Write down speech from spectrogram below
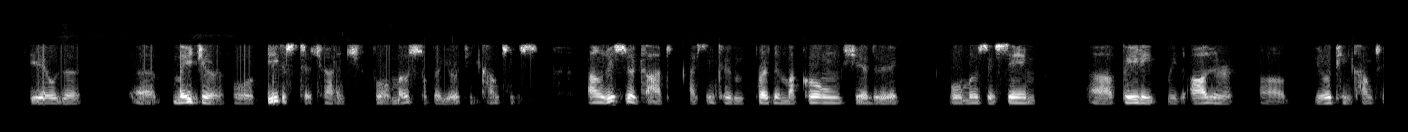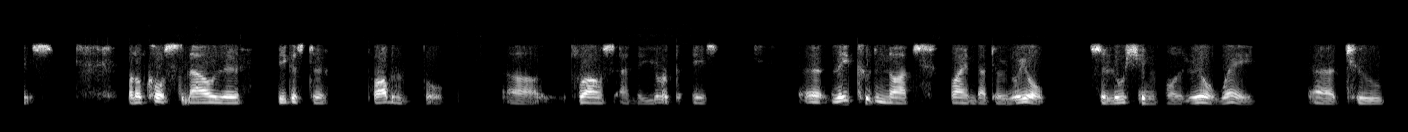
still the uh, major or biggest challenge for most of the European countries. On this regard, I think um, President Macron shared almost the same uh, with other uh, European countries. But of course, now the biggest problem for uh, France and Europe is uh, they could not find that a real solution or real way uh, to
